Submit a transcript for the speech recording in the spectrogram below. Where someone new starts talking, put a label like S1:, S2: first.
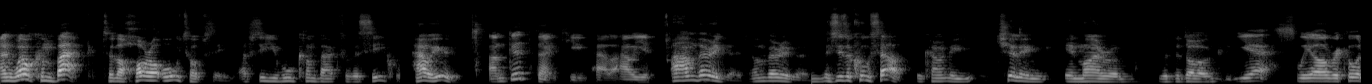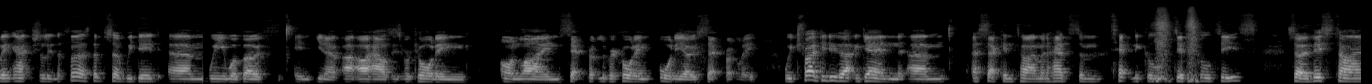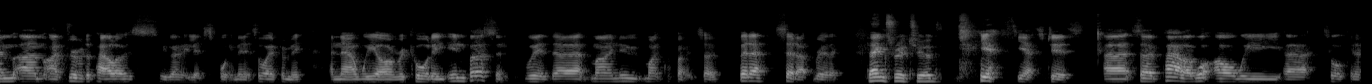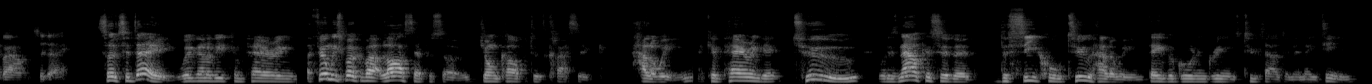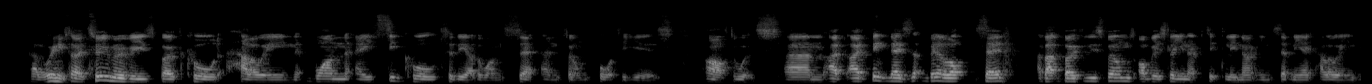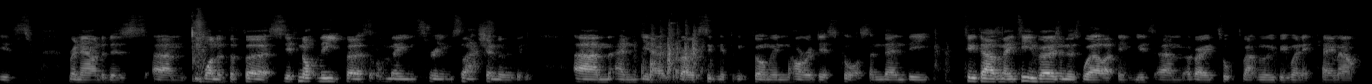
S1: and welcome back to the horror autopsy. I see you've all come back for the sequel. How are you?
S2: I'm good, thank you, Paolo. How are you?
S1: I'm very good. I'm very good. This is a cool setup. We're currently chilling in my room with the dog.
S2: Yes, we are recording. Actually, the first episode we did, um, we were both in, you know, at our houses recording online separately, recording audio separately. We tried to do that again um, a second time and had some technical difficulties. So this time, um, I've driven to Paolo's, who only lives 40 minutes away from me, and now we are recording in person with uh, my new microphone. So better setup, really.
S1: Thanks, Richard.
S2: yes, yes, cheers. Uh, so, Paolo, what are we uh, talking about today?
S1: So today we're going to be comparing a film we spoke about last episode, John Carpenter's classic Halloween, and comparing it to what is now considered the sequel to Halloween, David Gordon Green's 2018 Halloween.
S2: So, two movies, both called Halloween. One a sequel to the other one, set and filmed 40 years afterwards. Um, I, I think there's been a lot said about both of these films. Obviously, you know, particularly 1978 Halloween is renowned as um, one of the first, if not the first, sort of mainstream slasher movie. Um, and you know, it's a very significant film in horror discourse. And then the 2018 version as well, I think, was um, a very talked about movie when it came out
